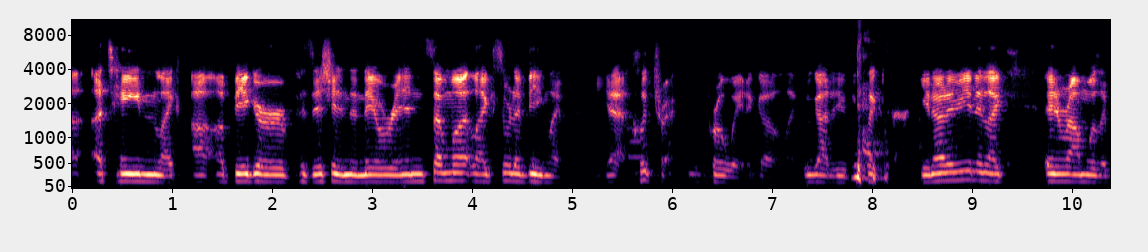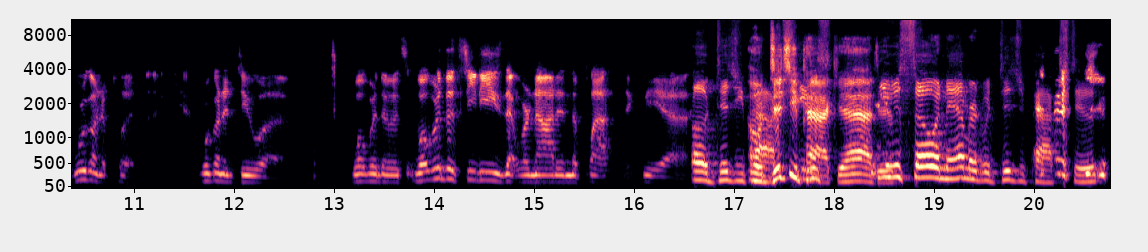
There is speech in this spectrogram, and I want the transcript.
a- attain like a, a bigger position than they were in somewhat like sort of being like yeah click track is the pro way to go like we got to do the click track you know what i mean and like and ram was like we're going to put like yeah we're going to do uh what were those what were the cds that were not in the plastic? The uh oh digipack. Oh, He was- Digipack. Yeah, he was so enamored with digipacks dude. It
